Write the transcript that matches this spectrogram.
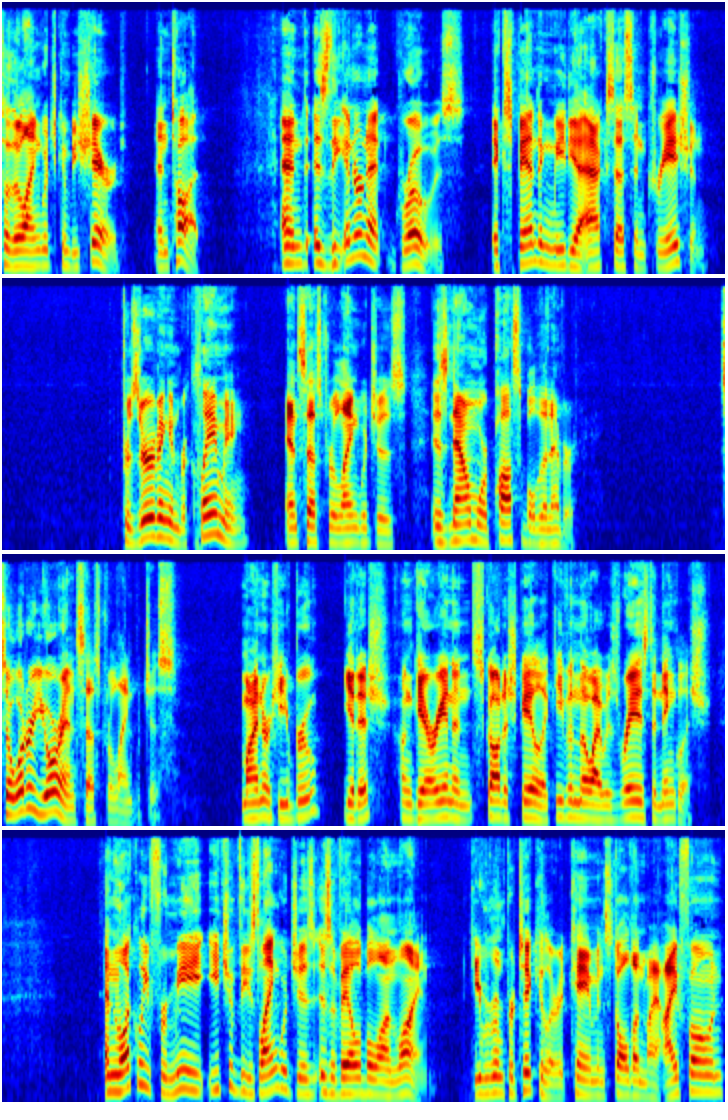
so their language can be shared and taught. And as the internet grows, expanding media access and creation, preserving and reclaiming ancestral languages is now more possible than ever. So, what are your ancestral languages? Mine are Hebrew, Yiddish, Hungarian, and Scottish Gaelic, even though I was raised in English. And luckily for me, each of these languages is available online. Hebrew in particular, it came installed on my iPhone,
